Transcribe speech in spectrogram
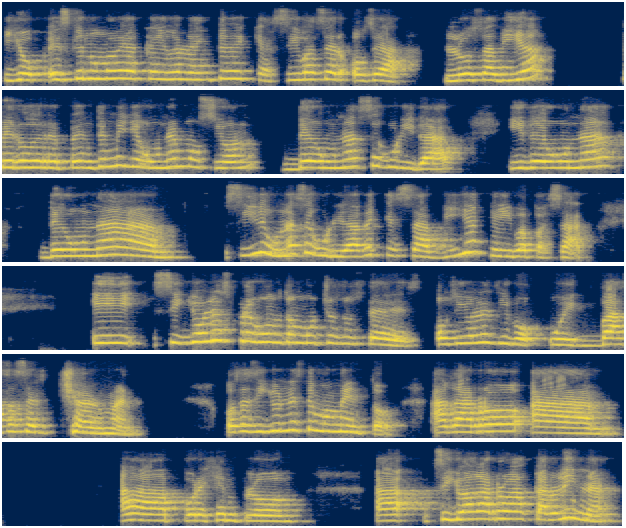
Y yo, es que no me había caído el 20 de que así va a ser. O sea, lo sabía, pero de repente me llegó una emoción de una seguridad y de una, de una, sí, de una seguridad de que sabía que iba a pasar. Y si yo les pregunto a muchos de ustedes, o si yo les digo, uy, vas a ser chairman, o sea, si yo en este momento agarro a, a por ejemplo, si yo agarro a Carolina,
